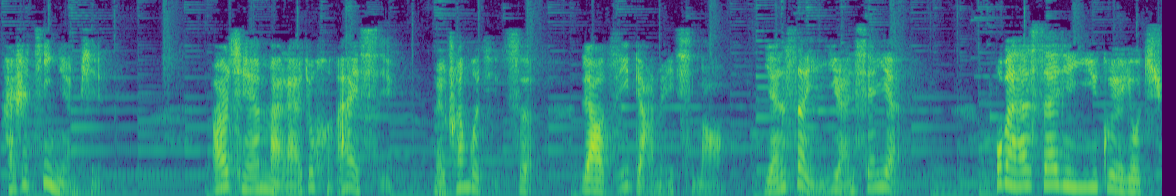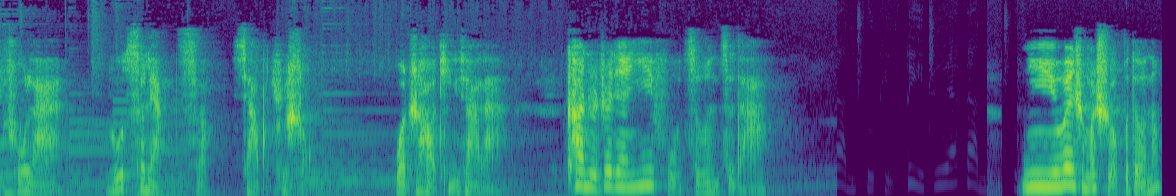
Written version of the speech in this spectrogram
还是纪念品，而且买来就很爱惜，没穿过几次，料子一点没起毛，颜色也依然鲜艳。我把它塞进衣柜，又取出来，如此两次，下不去手。我只好停下来，看着这件衣服，自问自答。你为什么舍不得呢？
